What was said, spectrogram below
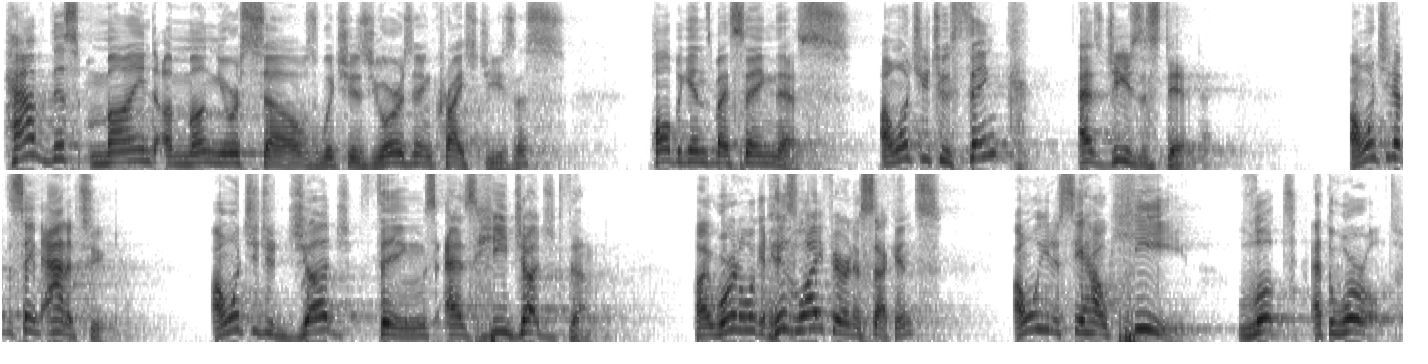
have this mind among yourselves, which is yours in Christ Jesus. Paul begins by saying this I want you to think as Jesus did. I want you to have the same attitude. I want you to judge things as he judged them. Right, we're going to look at his life here in a second. I want you to see how he looked at the world.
